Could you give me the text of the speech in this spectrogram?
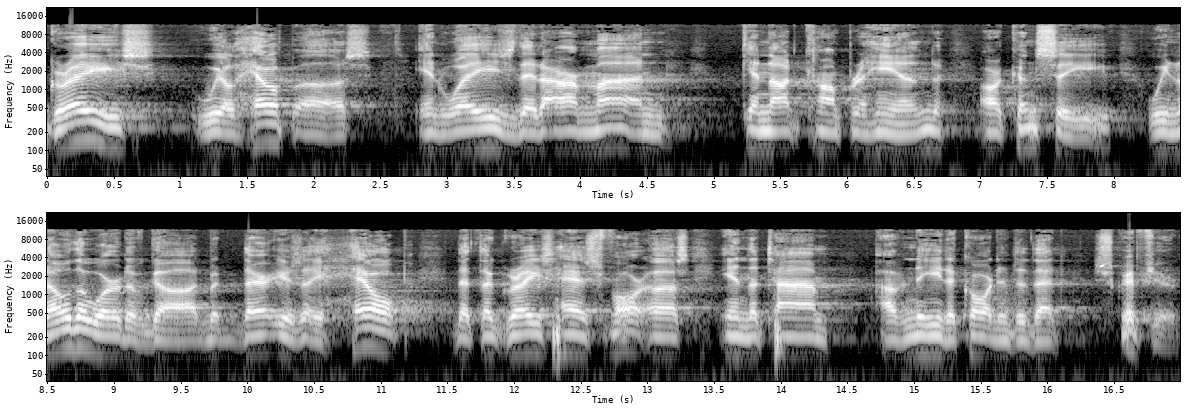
Grace will help us in ways that our mind cannot comprehend or conceive. We know the Word of God, but there is a help that the grace has for us in the time of need according to that scripture.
